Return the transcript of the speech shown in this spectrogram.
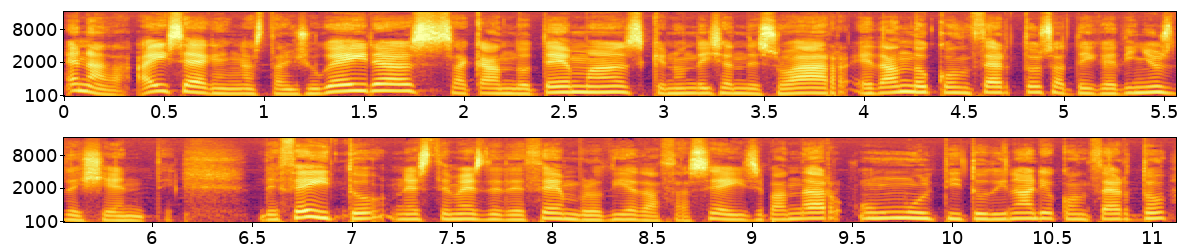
E nada, aí seguen as tanxugueiras, sacando temas que non deixan de soar e dando concertos a teigadiños de xente. De feito, neste mes de decembro, día 16, van dar un multitudinario concerto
